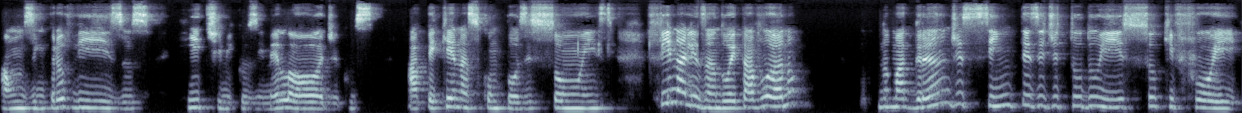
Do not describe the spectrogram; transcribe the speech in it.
a uns improvisos rítmicos e melódicos, a pequenas composições, finalizando o oitavo ano numa grande síntese de tudo isso que foi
